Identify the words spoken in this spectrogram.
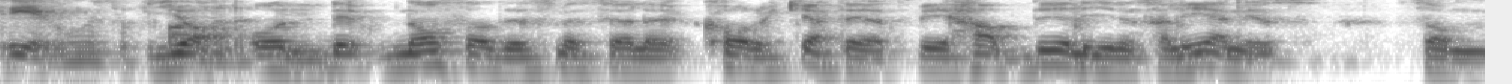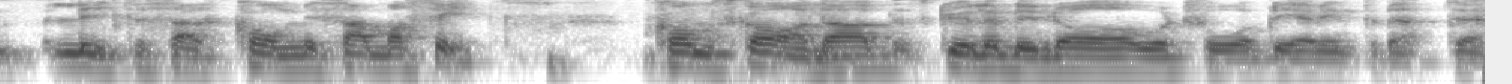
tre gånger så förbannade. Ja, och det, någonstans det som är så korkat är att vi hade ju Linus Hallenius som lite så här kom i samma sits. Kom skadad, skulle bli bra år två, blev inte bättre.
